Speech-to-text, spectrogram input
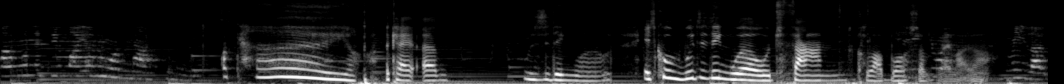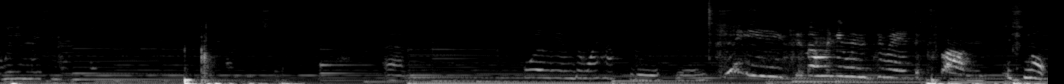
I want to do my own one now, Phoenix. Okay. Okay. Um, Wizarding World. It's called Wizarding World Fan Club or something like that. Me like William Because I really want to do it. It's fun. It's not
